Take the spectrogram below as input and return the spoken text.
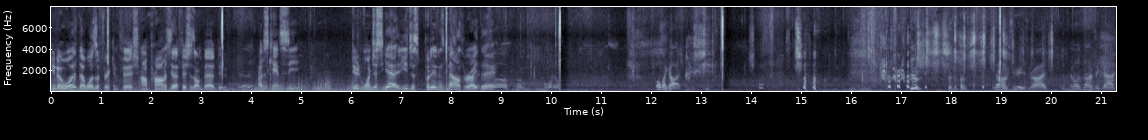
You know what? That was a freaking fish. I promise you that fish is on bed, dude. Really? I just can't see. Dude, one just, yeah, you just put it in his mouth right there. Oh, oh. Oh my god. Dude. no, I'm serious, bro. I, well, it's not a big bass.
